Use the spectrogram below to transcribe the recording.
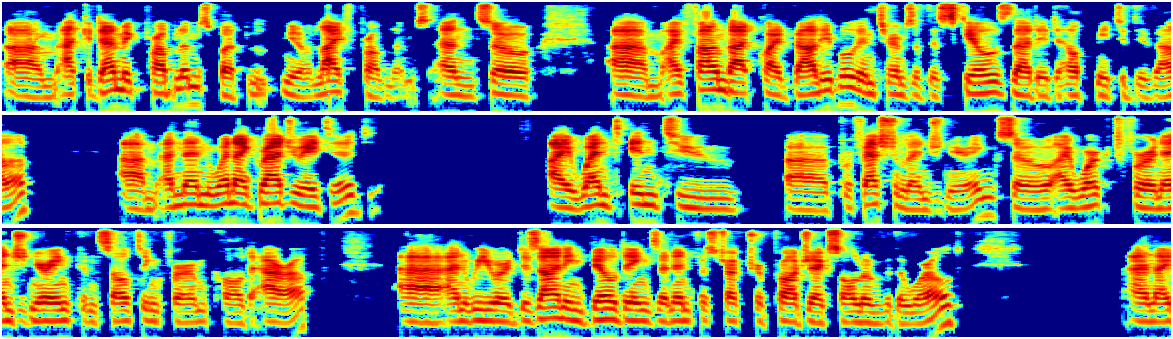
um, academic problems, but you know life problems. And so um, I found that quite valuable in terms of the skills that it helped me to develop. Um, and then when I graduated, I went into uh, professional engineering. So I worked for an engineering consulting firm called Arup, uh, and we were designing buildings and infrastructure projects all over the world. And I,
